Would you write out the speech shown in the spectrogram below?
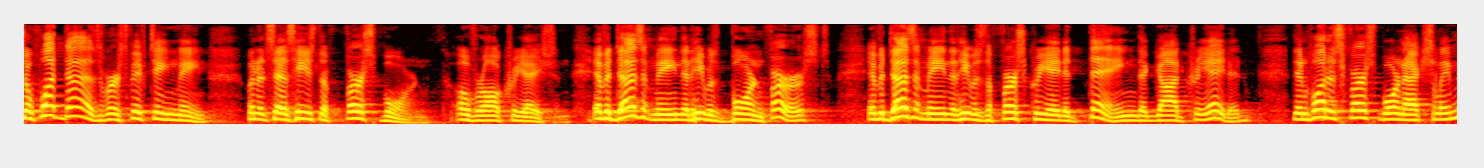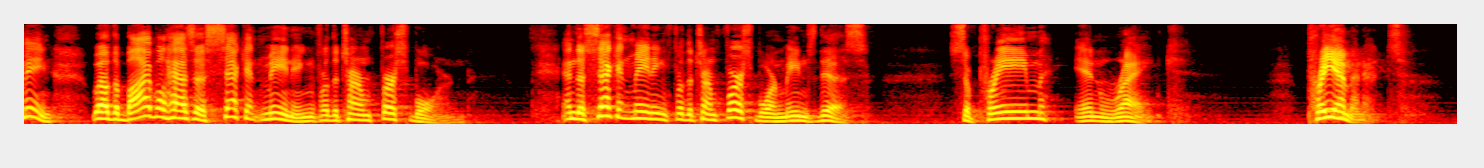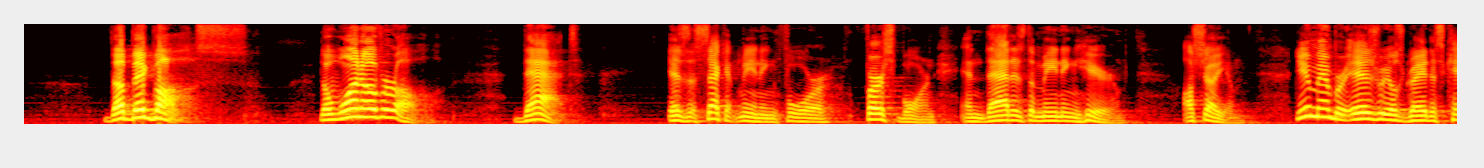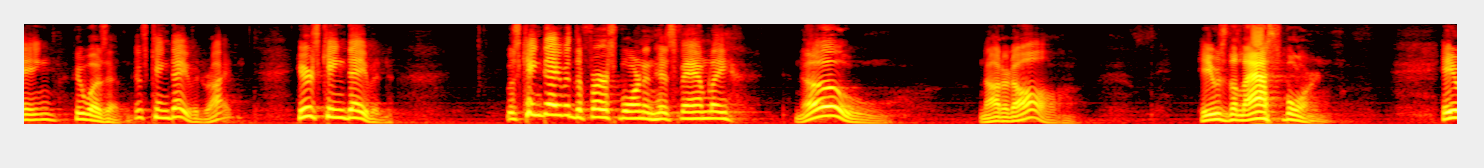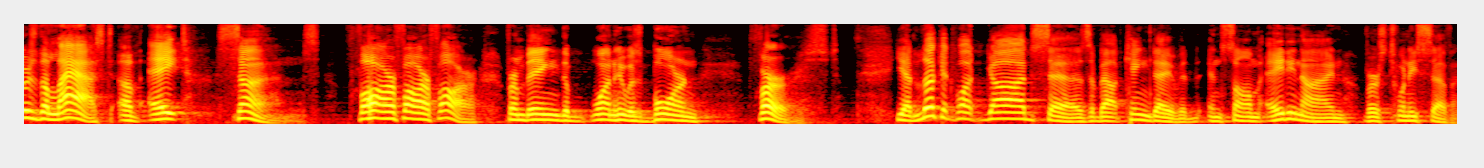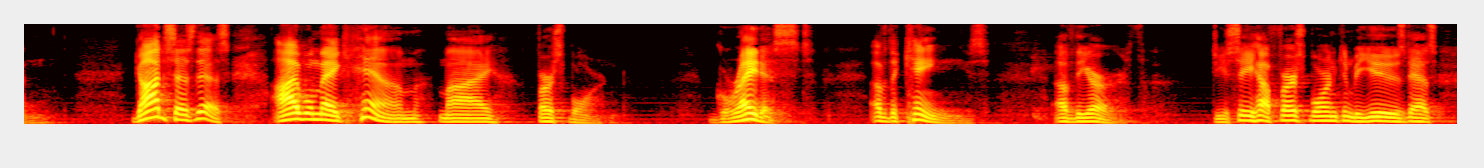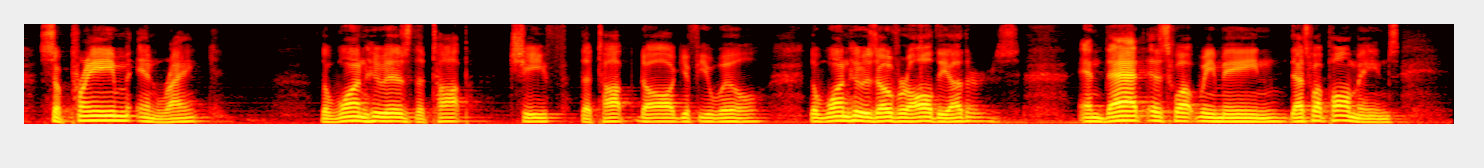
So, what does verse 15 mean when it says he's the firstborn over all creation? If it doesn't mean that he was born first, if it doesn't mean that he was the first created thing that God created, then what does firstborn actually mean? Well, the Bible has a second meaning for the term firstborn. And the second meaning for the term firstborn means this supreme in rank, preeminent, the big boss, the one over all. That is the second meaning for firstborn, and that is the meaning here. I'll show you. Do you remember Israel's greatest king? Who was it? It was King David, right? Here's King David. Was King David the firstborn in his family? No, not at all. He was the lastborn. He was the last of eight sons, far, far, far from being the one who was born first. Yet look at what God says about King David in Psalm 89, verse 27. God says this I will make him my firstborn, greatest of the kings of the earth. Do you see how firstborn can be used as supreme in rank? The one who is the top chief, the top dog, if you will, the one who is over all the others. And that is what we mean, that's what Paul means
